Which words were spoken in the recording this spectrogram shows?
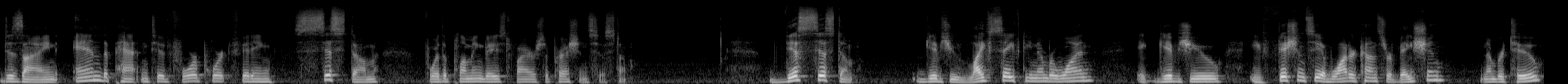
design, and the patented four-port fitting system for the plumbing-based fire suppression system. This system gives you life safety, number one. It gives you efficiency of water conservation, number two.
